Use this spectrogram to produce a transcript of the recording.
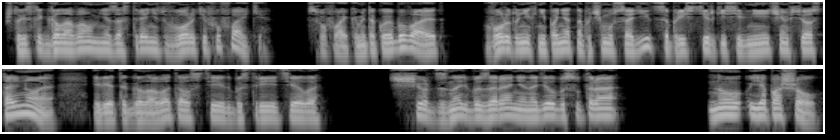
Что, если голова у меня застрянет в вороте фуфайки? С фуфайками такое бывает. Ворот у них непонятно почему садится при стирке сильнее, чем все остальное. Или это голова толстеет быстрее тела. Черт, знать бы заранее, надел бы с утра... «Ну, я пошел»,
